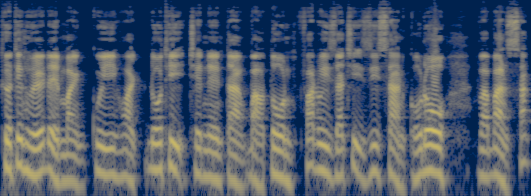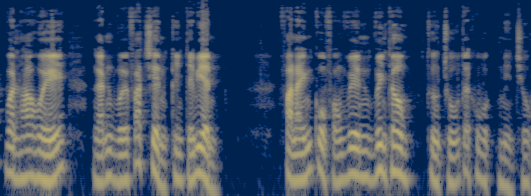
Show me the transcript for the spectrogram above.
Thừa Thiên Huế đẩy mạnh quy hoạch đô thị trên nền tảng bảo tồn, phát huy giá trị di sản cố đô và bản sắc văn hóa Huế gắn với phát triển kinh tế biển. Phản ánh của phóng viên Vinh Thông thường trú tại khu vực miền Trung.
